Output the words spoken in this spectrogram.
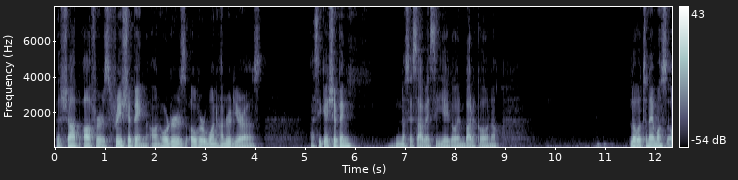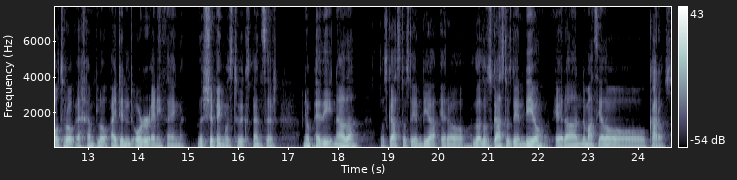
The shop offers free shipping on orders over 100 euros. Así que shipping no se sabe si llegó en barco o no. Luego tenemos otro ejemplo. I didn't order anything. The shipping was too expensive. No pedí nada. Los gastos de envío, los gastos de envío eran demasiado caros.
